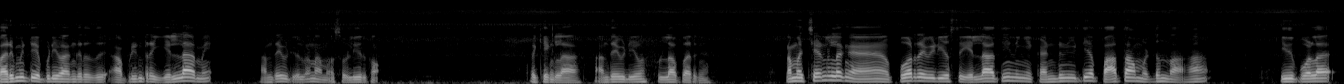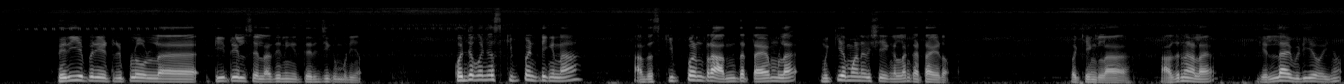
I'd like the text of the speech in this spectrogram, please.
பர்மிட் எப்படி வாங்குறது அப்படின்ற எல்லாமே அந்த வீடியோவில் நம்ம சொல்லியிருக்கோம். ஓகேங்களா? அந்த வீடியோ ஃபுல்லாக பாருங்கள் நம்ம சேனலுங்க போடுற வீடியோஸ் எல்லாத்தையும் நீங்கள் கண்டினியூட்டியாக பார்த்தா மட்டும்தான் இது போல் பெரிய பெரிய ட்ரிப்பில் உள்ள டீட்டெயில்ஸ் எல்லாத்தையும் நீங்கள் தெரிஞ்சிக்க முடியும். கொஞ்சம் கொஞ்சம் ஸ்கிப் பண்ணிட்டீங்கன்னா அந்த ஸ்கிப் பண்ணுற அந்த டைமில் முக்கியமான விஷயங்கள்லாம் கட் ஆகிடும் ஓகேங்களா? அதனால் எல்லா வீடியோவையும்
